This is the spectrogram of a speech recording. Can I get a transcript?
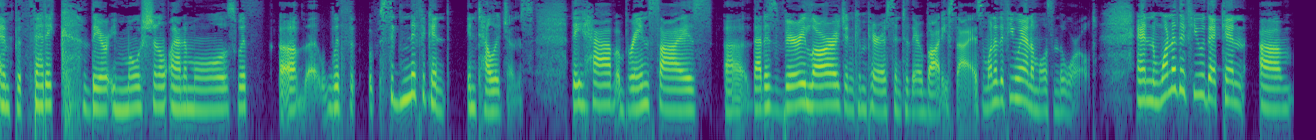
empathetic. They're emotional animals with uh, with significant intelligence. They have a brain size uh, that is very large in comparison to their body size. One of the few animals in the world, and one of the few that can um,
